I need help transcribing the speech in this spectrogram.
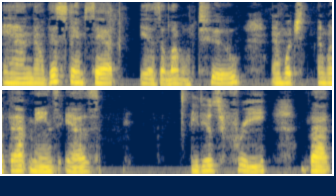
And now this stamp set is a level two, and which and what that means is it is free, but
